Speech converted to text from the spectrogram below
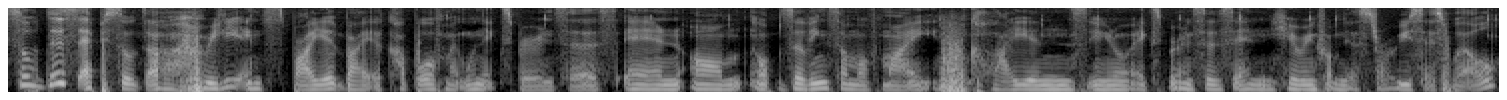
So these episodes are really inspired by a couple of my own experiences and um, observing some of my clients, you know, experiences and hearing from their stories as well.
